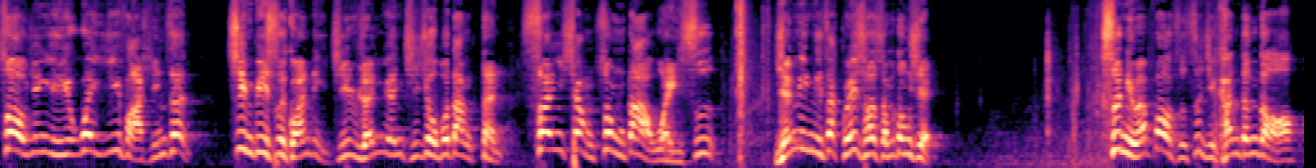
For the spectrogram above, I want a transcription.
赵英仪未依法行政。禁闭式管理及人员急救不当等三项重大违失，严明，你在鬼扯什么东西？是你们报纸自己刊登的哦。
